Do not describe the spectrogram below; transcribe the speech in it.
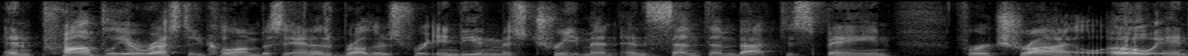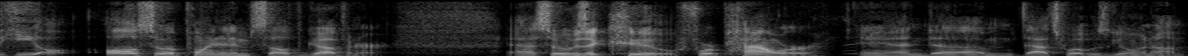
and promptly arrested Columbus and his brothers for Indian mistreatment and sent them back to Spain for a trial. Oh, and he also appointed himself governor. Uh, so it was a coup for power, and um, that's what was going on.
